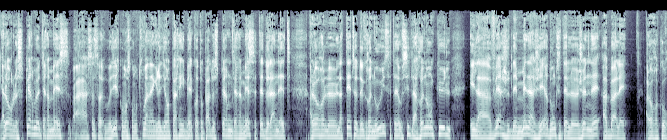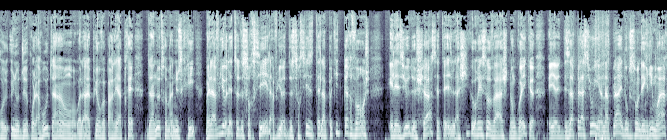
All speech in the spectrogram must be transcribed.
Et alors le sperme d'Hermès, bah, ça, ça veut dire comment est-ce trouve un ingrédient pareil. Bien quand on parle de sperme d'Hermès, c'était de l'aneth. Alors la tête de grenouille, c'était aussi de la renoncule et la verge des ménagères, donc c'était le genêt à balai. Alors encore une ou deux pour la route, hein, voilà. Et puis on va parler après d'un autre manuscrit. Mais la violette de sorcier, la violette de sorcier, c'était la petite pervenche, et les yeux de chat, c'était la chicorée sauvage. Donc vous voyez que il y a des appellations, il y en a plein, et donc ce sont des grimoires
